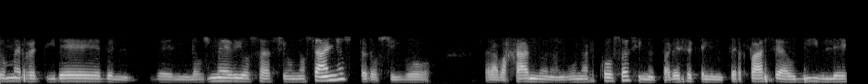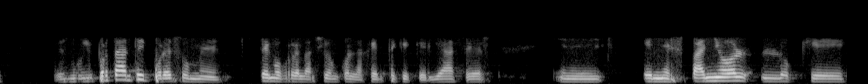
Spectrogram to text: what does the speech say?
yo me retiré de los medios hace unos años, pero sigo trabajando en algunas cosas y me parece que la interfase audible es muy importante y por eso me tengo relación con la gente que quería hacer eh, en español lo que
